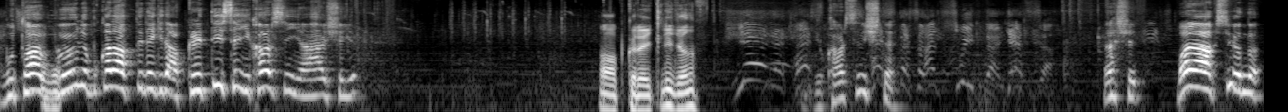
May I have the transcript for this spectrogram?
Bu tar böyle bu kadar aklıyla gidip upgrade değilse yıkarsın ya her şeyi. Upgrade'li canım. Yıkarsın işte. Her şey. Bayağı aksiyonlu.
